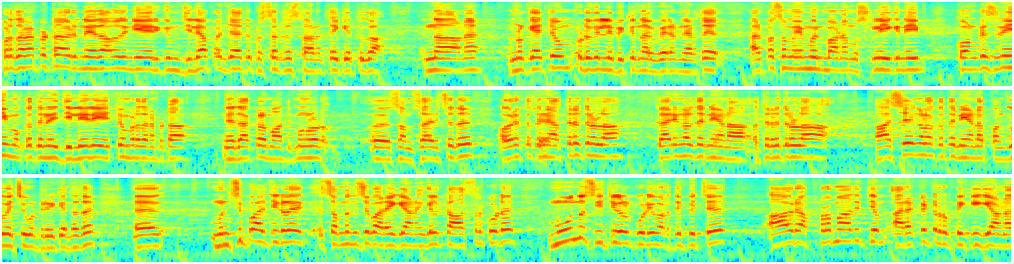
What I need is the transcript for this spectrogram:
പ്രധാനപ്പെട്ട ഒരു നേതാവ് തന്നെയായിരിക്കും ജില്ലാ പഞ്ചായത്ത് പ്രസിഡന്റ് സ്ഥാനത്തേക്ക് എത്തുക എന്നതാണ് നമുക്ക് ഏറ്റവും ഒടുവിൽ ലഭിക്കുന്ന വിവരം. നേരത്തെ അല്പസമയം മുൻപാണ് മുസ്ലിം ലീഗിനെയും കോൺഗ്രസിനെയും ഒക്കെ തന്നെ ജില്ലയിലെ ഏറ്റവും പ്രധാനപ്പെട്ട നേതാക്കൾ മാധ്യമങ്ങളോട് സംസാരിച്ചത്. അവരൊക്കെ തന്നെ അത്തരത്തിലുള്ള കാര്യങ്ങൾ തന്നെയാണ്. അത്തരത്തിലുള്ള ആശയങ്ങളൊക്കെ തന്നെയാണ് പങ്കുവെച്ചുകൊണ്ടിരിക്കുന്നത്. മുനിസിപ്പാലിറ്റികളെ സംബന്ധിച്ച് പറയുകയാണെങ്കിൽ കാസർഗോഡ് മൂന്ന് സീറ്റുകൾ കൂടി വർദ്ധിപ്പിച്ച് ആ ഒരു അപ്രമാദിത്യം അരക്കെട്ടുറപ്പിക്കുകയാണ്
